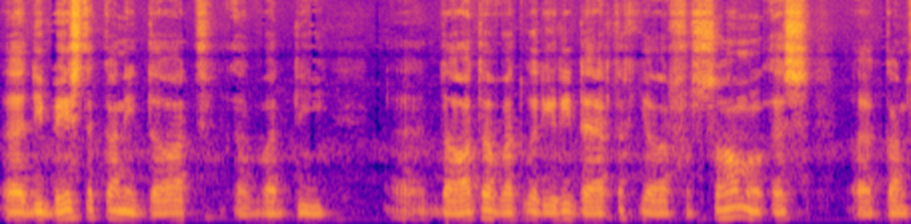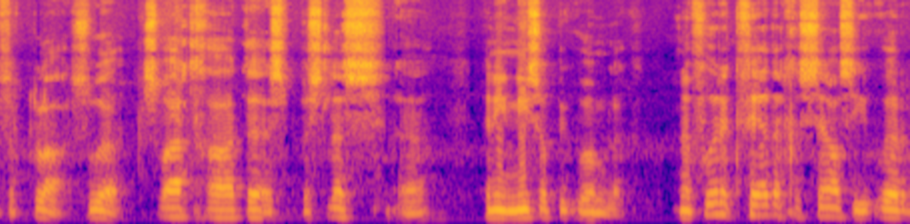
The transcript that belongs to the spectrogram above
uh, die beste kandidaat uh, wat die uh, data wat oor hierdie 30 jaar versamel is uh, kan verklaar. So swart gate is beslis uh, in die nuus op die oomblik. Nou voor ek verder gesels hieroor,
